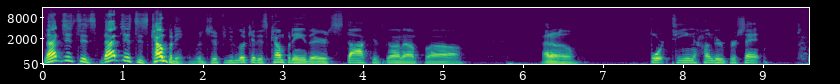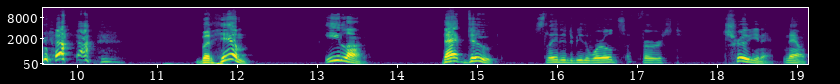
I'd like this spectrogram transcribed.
Not just his not just his company, which if you look at his company, their stock has gone up uh, I don't know, fourteen hundred percent. But him, Elon, that dude, slated to be the world's first trillionaire. Now,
